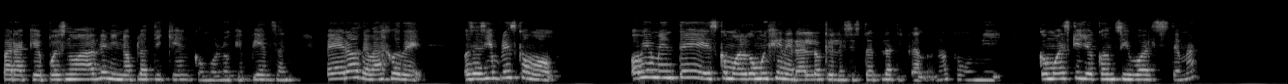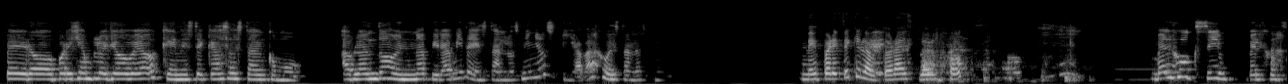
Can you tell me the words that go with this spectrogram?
para que pues no hablen y no platiquen como lo que piensan, pero debajo de, o sea, siempre es como obviamente es como algo muy general lo que les estoy platicando, ¿no? Como mi, cómo es que yo concibo el sistema. Pero, por ejemplo, yo veo que en este caso están como hablando en una pirámide, están los niños y abajo están las niñas. Me parece que la autora es Bell Hooks. Bell Hooks, sí, Bell Hooks.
